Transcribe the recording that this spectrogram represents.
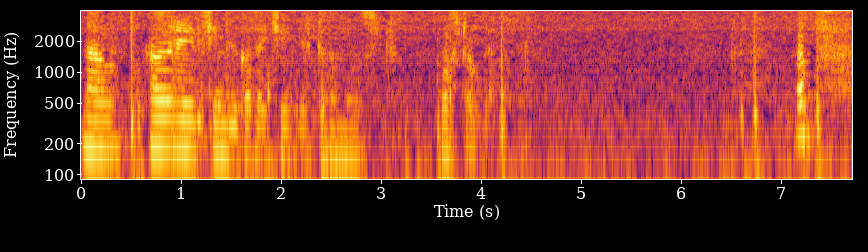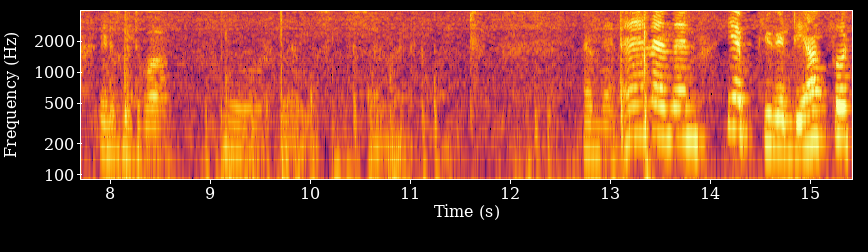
Now however I need to change because I changed it to the most most of them up. It is going to work four six seven eight and then and and then yep you get the output.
